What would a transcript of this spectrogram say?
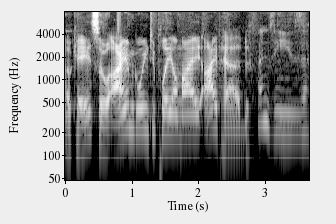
Okay, so I am going to play on my iPad Funsies.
